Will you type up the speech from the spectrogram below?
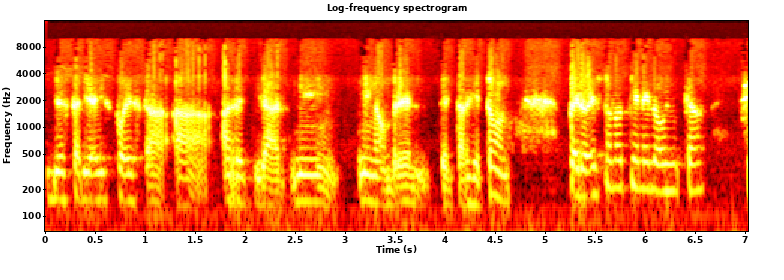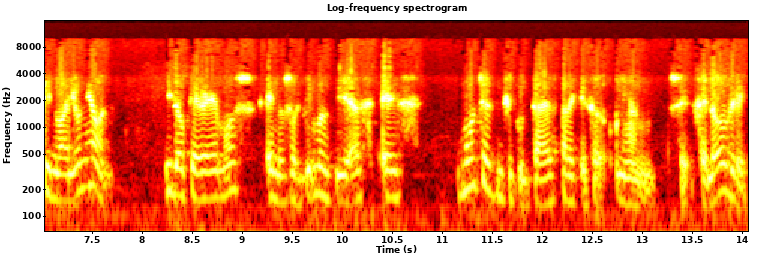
yo estaría dispuesta a, retirar mi, nombre del, tarjetón. Pero esto no tiene lógica si no hay unión. Y lo que vemos en los últimos días es muchas dificultades para que esa unión se, logre.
